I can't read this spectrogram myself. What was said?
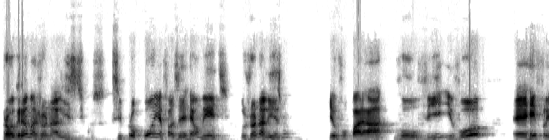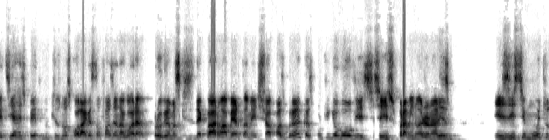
programas jornalísticos que se propõem a fazer realmente o jornalismo, eu vou parar, vou ouvir e vou é, refletir a respeito do que os meus colegas estão fazendo. Agora, programas que se declaram abertamente chapas brancas, por que, que eu vou ouvir? Se isso para mim não é jornalismo. Existe muito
